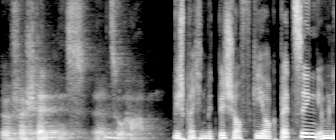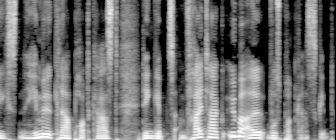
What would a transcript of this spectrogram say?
äh, Verständnis äh, zu haben. Wir sprechen mit Bischof Georg Betzing im nächsten Himmelklar-Podcast. Den gibt's am Freitag überall, wo es Podcasts gibt.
